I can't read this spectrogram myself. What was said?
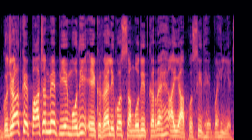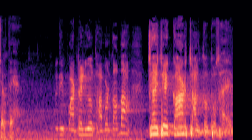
गुजरात के पाटन में पीएम मोदी एक रैली को संबोधित कर रहे हैं आइए आपको सीधे वहीं लिए चलते हैं બધી પાટલીઓ થાબડતા હતા જય જયકાર ચાલતો હતો સાહેબ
